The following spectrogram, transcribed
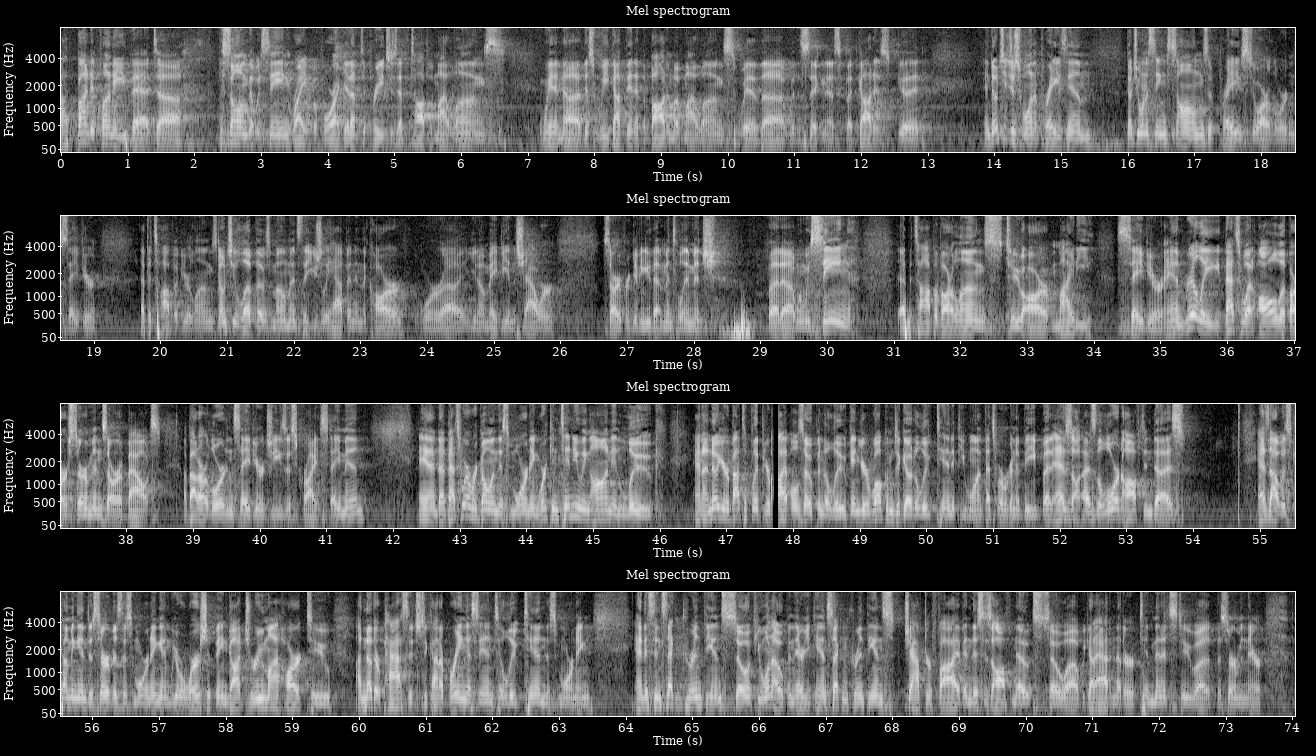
I find it funny that uh, the song that we sing right before I get up to preach is at the top of my lungs. When uh, this week I've been at the bottom of my lungs with uh, with a sickness, but God is good. And don't you just want to praise Him? Don't you want to sing songs of praise to our Lord and Savior at the top of your lungs? Don't you love those moments that usually happen in the car or uh, you know maybe in the shower? Sorry for giving you that mental image. But uh, when we sing at the top of our lungs to our mighty Savior, and really that's what all of our sermons are about about our Lord and Savior Jesus Christ. Amen. And uh, that's where we're going this morning. We're continuing on in Luke. And I know you're about to flip your Bibles open to Luke, and you're welcome to go to Luke 10 if you want. That's where we're going to be. But as, as the Lord often does, as I was coming into service this morning and we were worshiping, God drew my heart to another passage to kind of bring us into Luke 10 this morning. And it's in Second Corinthians, so if you want to open there, you can. Second Corinthians chapter 5, and this is off notes, so uh, we got to add another 10 minutes to uh, the sermon there.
